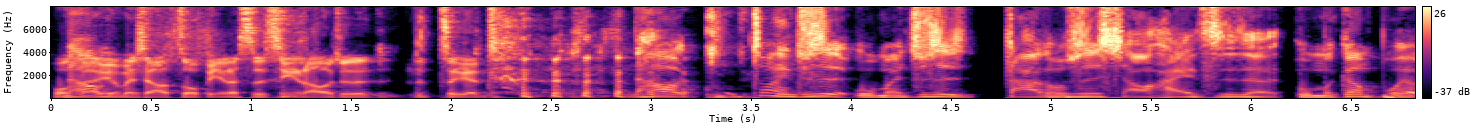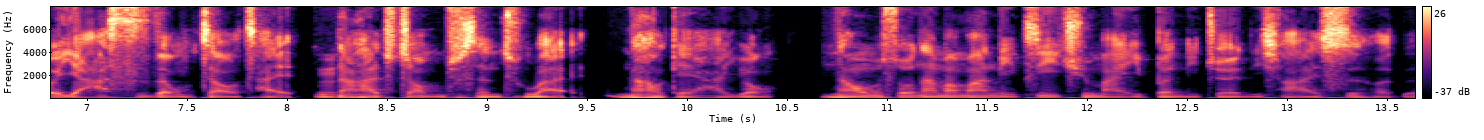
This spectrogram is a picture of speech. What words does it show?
我刚才有没有想要做别的事情？然后就是这个，然后重点就是我们就是大多是小孩子的，我们根本不会有雅思这种教材，然后他就叫我们去生出来，然后给他用。然后我们说，那妈妈你自己去买一本你觉得你小孩适合的，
